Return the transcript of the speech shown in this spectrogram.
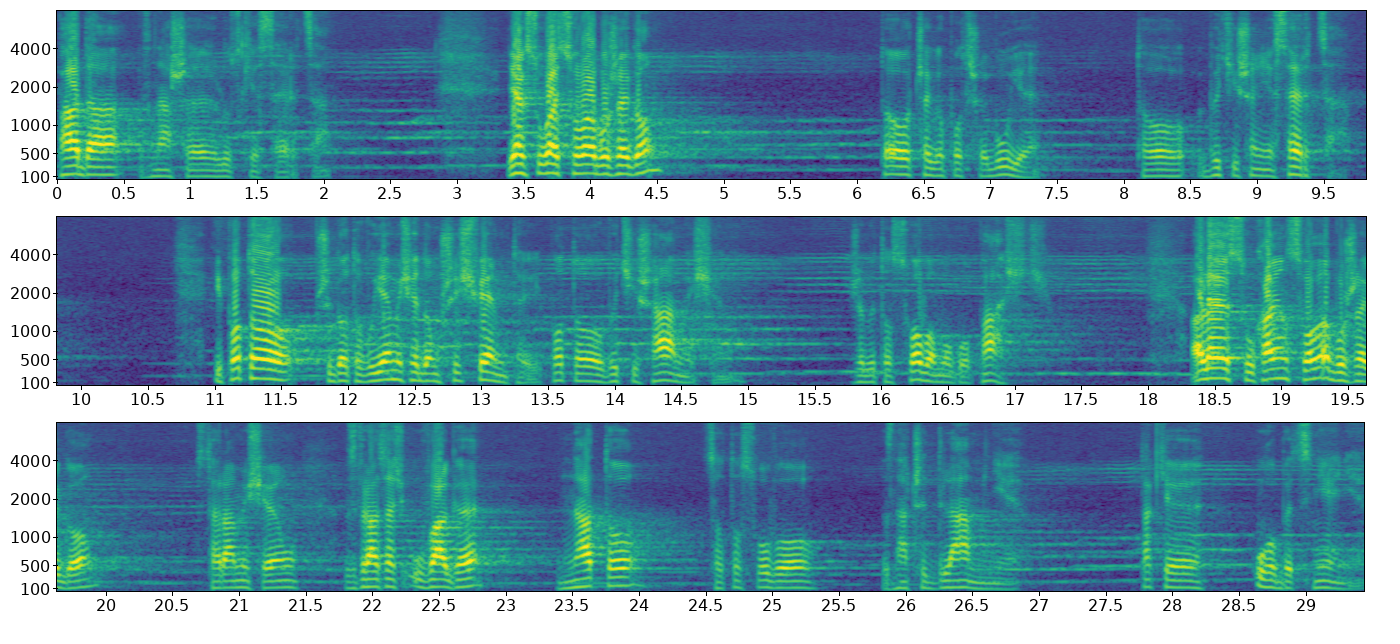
pada w nasze ludzkie serca. Jak słuchać Słowa Bożego? To, czego potrzebuję, to wyciszenie serca. I po to przygotowujemy się do mszy świętej, po to wyciszamy się, żeby to Słowo mogło paść. Ale słuchając Słowa Bożego, staramy się zwracać uwagę na to, co to Słowo znaczy dla mnie. Takie uobecnienie.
